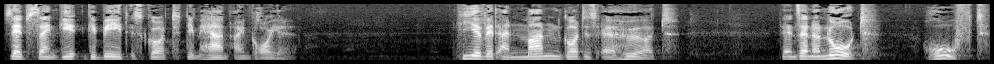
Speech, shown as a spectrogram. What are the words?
selbst sein Gebet ist Gott, dem Herrn, ein Gräuel. Hier wird ein Mann Gottes erhört, der in seiner Not ruft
